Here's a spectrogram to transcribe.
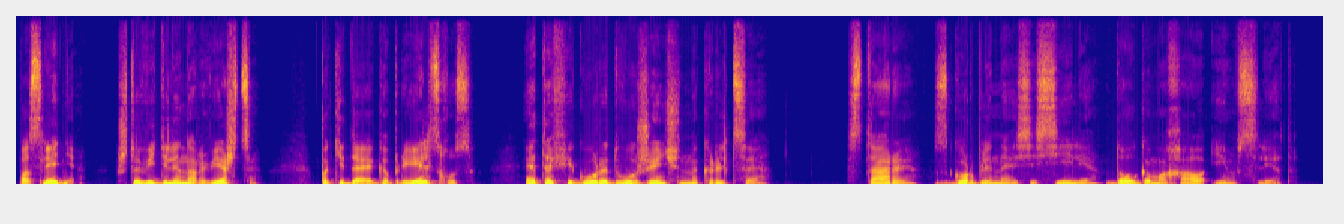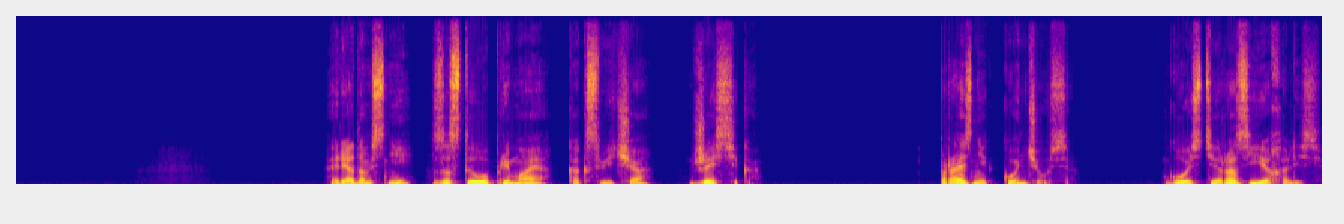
Последнее, что видели норвежцы, покидая Габриэльсхус, это фигуры двух женщин на крыльце. Старая, сгорбленная Сесилия долго махала им вслед. Рядом с ней застыла прямая, как свеча, Джессика. Праздник кончился. Гости разъехались.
